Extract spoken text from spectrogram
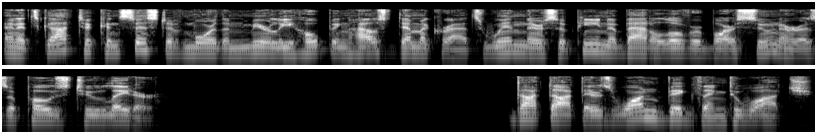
and it's got to consist of more than merely hoping House Democrats win their subpoena battle over Barr sooner as opposed to later. Dot dot There's one big thing to watch.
